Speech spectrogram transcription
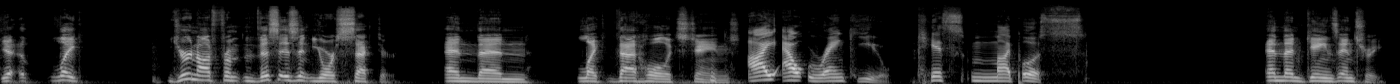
yeah like you're not from this isn't your sector and then like that whole exchange I outrank you. Kiss my puss. and then gains entry.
